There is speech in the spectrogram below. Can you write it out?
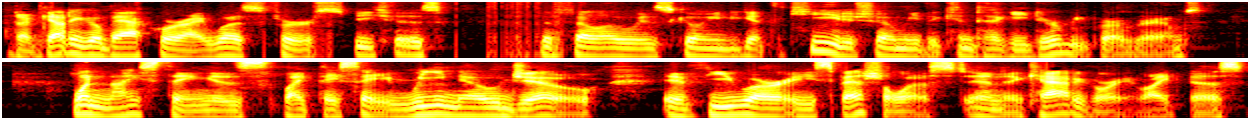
But I've got to go back where I was first, because the fellow is going to get the key to show me the Kentucky Derby programs. One nice thing is, like they say, we know Joe. If you are a specialist in a category like this,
